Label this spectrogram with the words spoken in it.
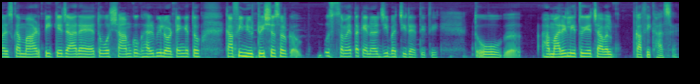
और इसका माड़ पी के जा रहे हैं तो वो शाम को घर भी लौटेंगे तो काफ़ी न्यूट्रिशियस और उस समय तक एनर्जी बची रहती थी। तो हमारे लिए तो ये चावल काफ़ी खास है।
